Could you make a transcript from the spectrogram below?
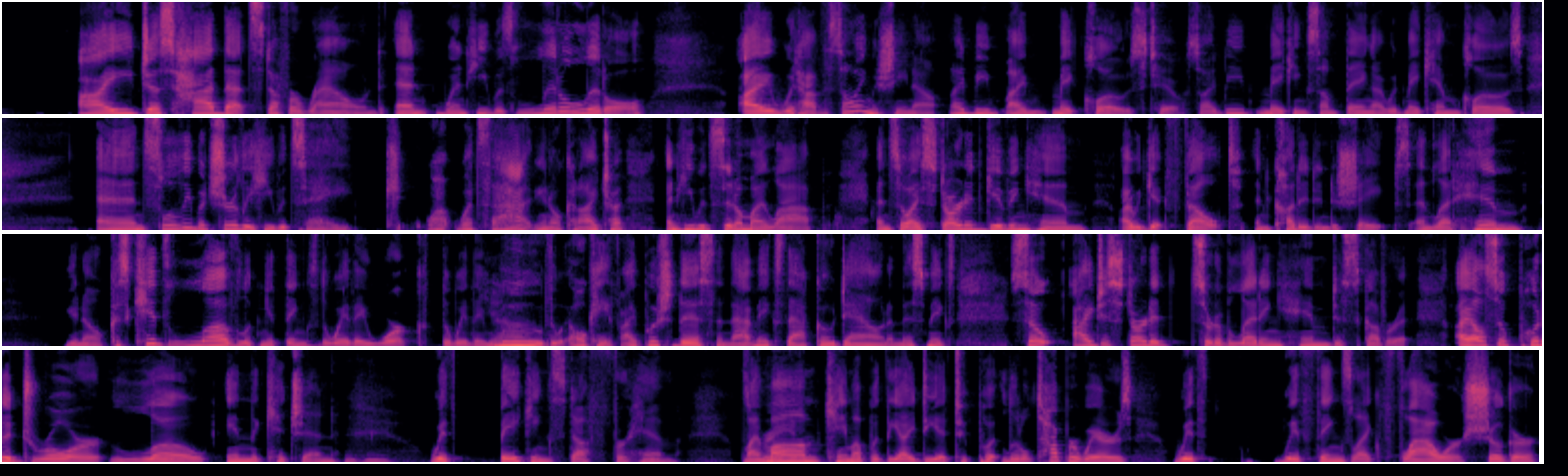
I just had that stuff around and when he was little little I would have the sewing machine out. I'd be I make clothes too. So I'd be making something, I would make him clothes. And slowly but surely he would say, "What what's that? You know, can I try?" And he would sit on my lap. And so I started giving him I would get felt and cut it into shapes and let him you know because kids love looking at things the way they work the way they move the way okay if i push this then that makes that go down and this makes so i just started sort of letting him discover it. I also put a drawer low in the kitchen mm-hmm. with baking stuff for him. My mom came up with the idea to put little tupperwares with with things like flour sugar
